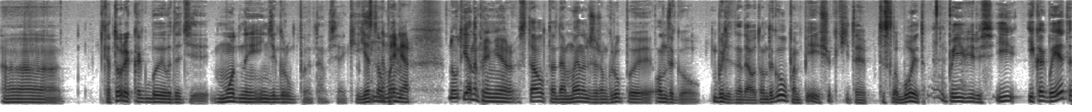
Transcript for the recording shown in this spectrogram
а, которые как бы вот эти модные инди-группы там всякие. Я стал например? Мен... Ну, вот я, например, стал тогда менеджером группы On The Go. Были тогда вот On The Go, Помпей, еще какие-то Теслобои появились. И, и как бы это,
